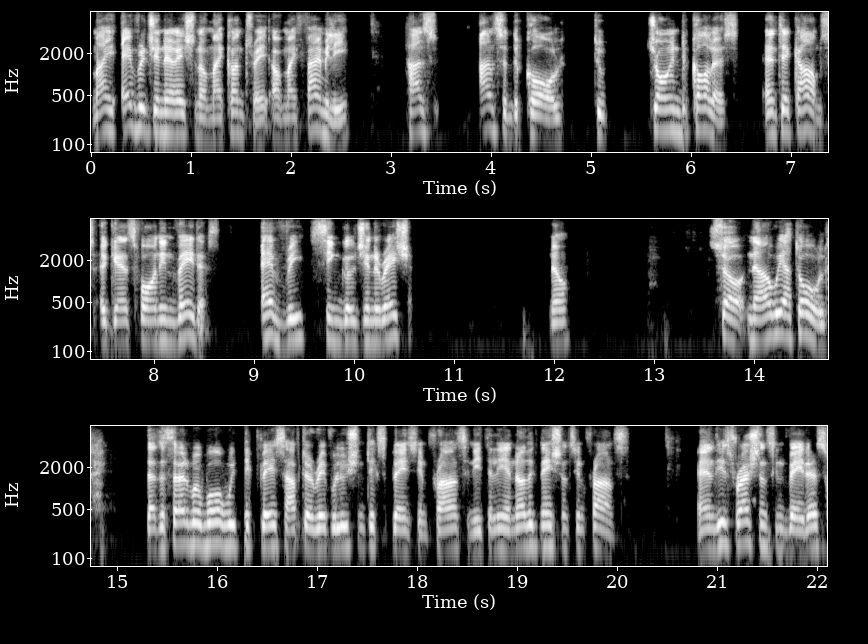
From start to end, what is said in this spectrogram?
My every generation of my country, of my family, has answered the call to join the colors and take arms against foreign invaders. Every single generation. No. So now we are told that the Third World War will take place after a revolution takes place in France and Italy and other nations in France. And these Russian invaders,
